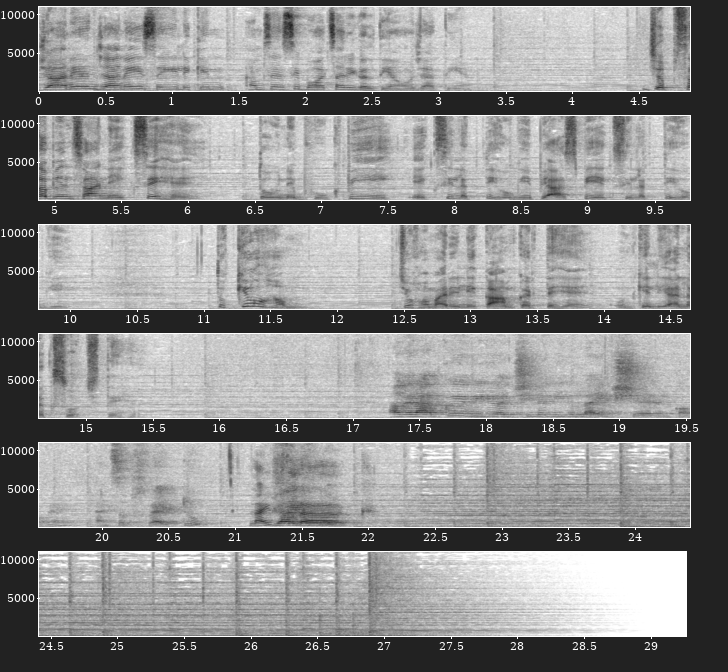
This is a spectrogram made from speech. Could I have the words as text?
जाने अनजाने ही सही लेकिन हमसे ऐसी बहुत सारी गलतियाँ हो जाती हैं। जब सब इंसान एक से हैं तो उन्हें भूख भी एक सी लगती होगी प्यास भी एक सी लगती होगी। तो क्यों हम जो हमारे लिए काम करते हैं उनके लिए अलग सोचते हैं? अगर आपको ये वीडियो अच्छी लगी तो like share and comment and subscribe to life luck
